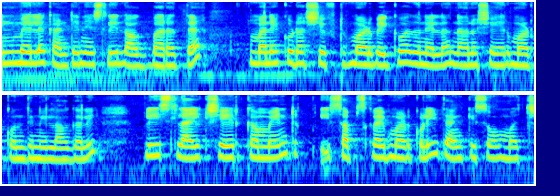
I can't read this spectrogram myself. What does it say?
ಇನ್ಮೇಲೆ ಕಂಟಿನ್ಯೂಸ್ಲಿ ಲಾಗ್ ಬರುತ್ತೆ. ಮನೆ ಕೂಡ ಶಿಫ್ಟ್ ಮಾಡಬೇಕು, ಅದನ್ನೆಲ್ಲ ನಾನು ಶೇರ್ ಮಾಡ್ಕೊತೀನಿ ಲಾಗಲ್ಲಿ. Please like, share, comment subscribe ಮಾಡ್ಕೊಳ್ಳಿ. Thank you so much.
